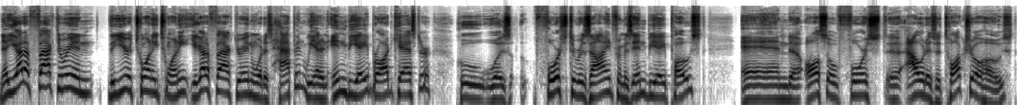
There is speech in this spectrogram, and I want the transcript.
Now, you got to factor in the year 2020. You got to factor in what has happened. We had an NBA broadcaster who was forced to resign from his NBA post and uh, also forced uh, out as a talk show host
